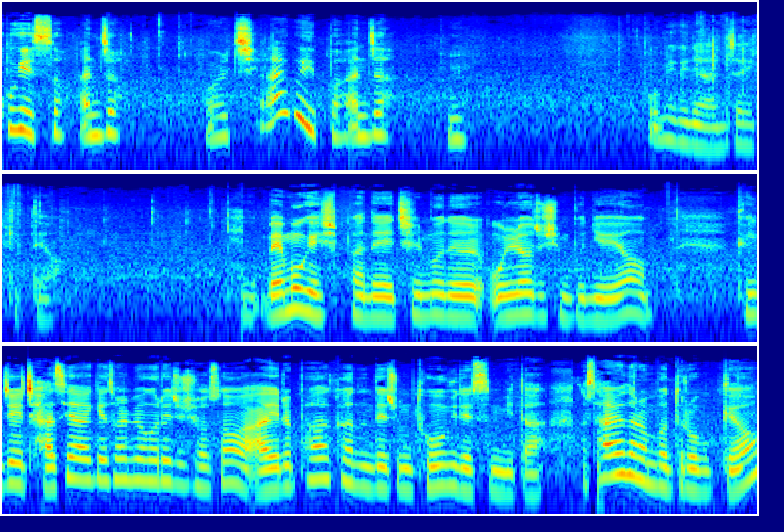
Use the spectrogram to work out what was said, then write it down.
거기 있어 앉아. 옳지. 아이고 이뻐 앉아. 응. 꼬미 그냥 앉아 있겠대요. 메모 게시판에 질문을 올려주신 분이에요. 굉장히 자세하게 설명을 해주셔서 아이를 파악하는데 좀 도움이 됐습니다. 사연을 한번 들어볼게요.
